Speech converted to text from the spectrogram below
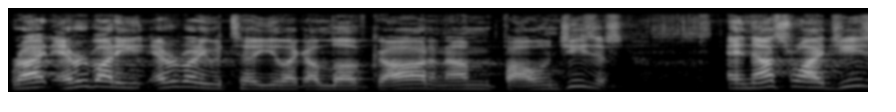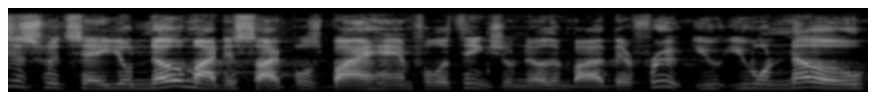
right? Everybody everybody would tell you like I love God and I'm following Jesus. And that's why Jesus would say, You'll know my disciples by a handful of things. You'll know them by their fruit. You, you will know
